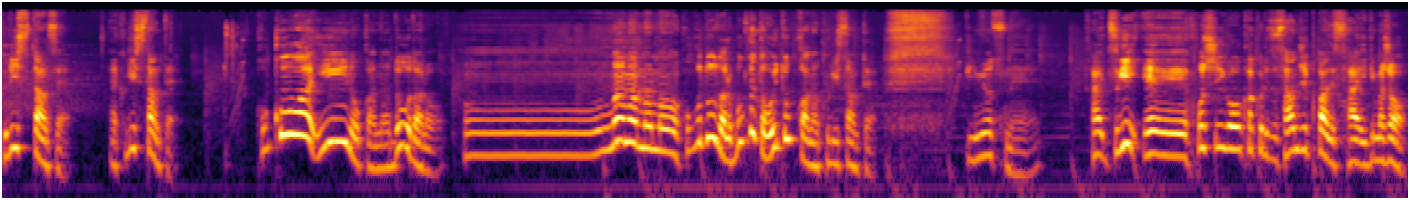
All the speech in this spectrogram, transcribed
クリスタンセ。クリスタンテ。ここはいいのかな？どうだろう？うーん。まあまあまあまあ、ここどうだろう？僕だったら置いとくかなクリスタンテ。微妙っすね。はい、次。えー、星5確率30%です。はい、行きましょ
